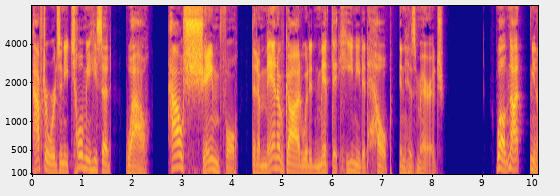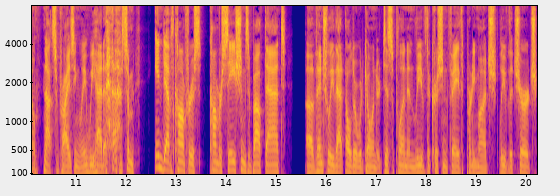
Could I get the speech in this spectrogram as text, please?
afterwards and he told me, he said, Wow, how shameful that a man of God would admit that he needed help in his marriage. Well, not, you know, not surprisingly, we had some in-depth converse, conversations about that. Uh, eventually that elder would go under discipline and leave the Christian faith pretty much, leave the church.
